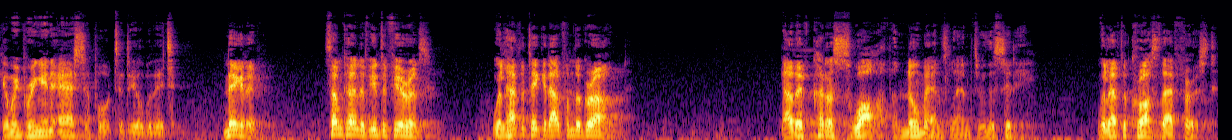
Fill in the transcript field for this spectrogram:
Can we bring in air support to deal with it? Negative. Some kind of interference. We'll have to take it out from the ground. Now they've cut a swath of no man's land through the city. We'll have to cross that first.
